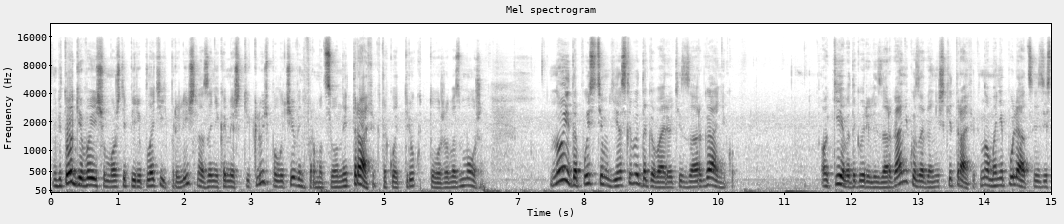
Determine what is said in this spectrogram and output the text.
В итоге вы еще можете переплатить прилично за некоммерческий ключ, получив информационный трафик. Такой трюк тоже возможен. Ну и, допустим, если вы договариваетесь за органику. Окей, вы договорились за органику, за органический трафик, но манипуляции здесь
